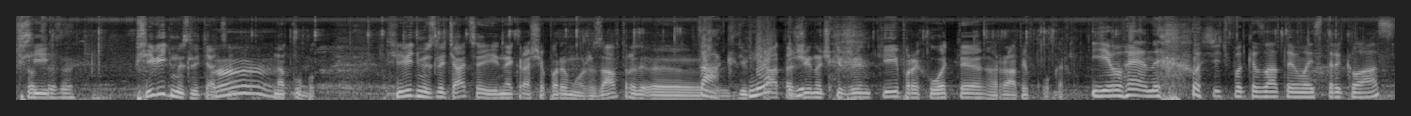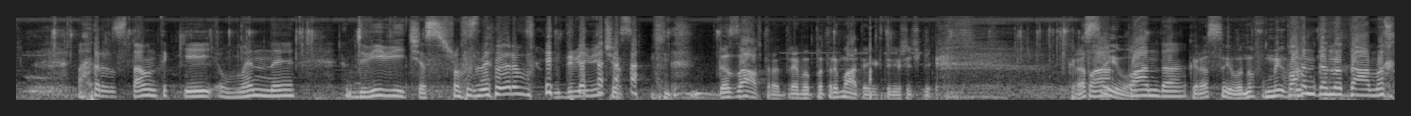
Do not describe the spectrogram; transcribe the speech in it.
всі, всі відьми злітяться на кубок. Відьми злітяться і найкраще переможе. Завтра е, Так, дівчата, ну, жіночки, жінки, приходьте грати в покер. Євгени хочуть показати майстер-клас. А Рустам такий, у мене дві вічес. Що з ними робити? Дві вічес? до завтра треба потримати їх трішечки. Красиво. Па- Панда. Красиво. Ну, ми, Панда на дамах,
